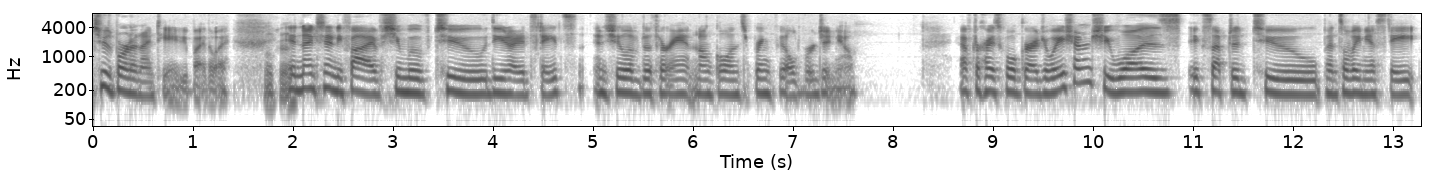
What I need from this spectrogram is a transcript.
she was born in 1980, by the way. Okay. In 1995, she moved to the United States and she lived with her aunt and uncle in Springfield, Virginia. After high school graduation, she was accepted to Pennsylvania State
